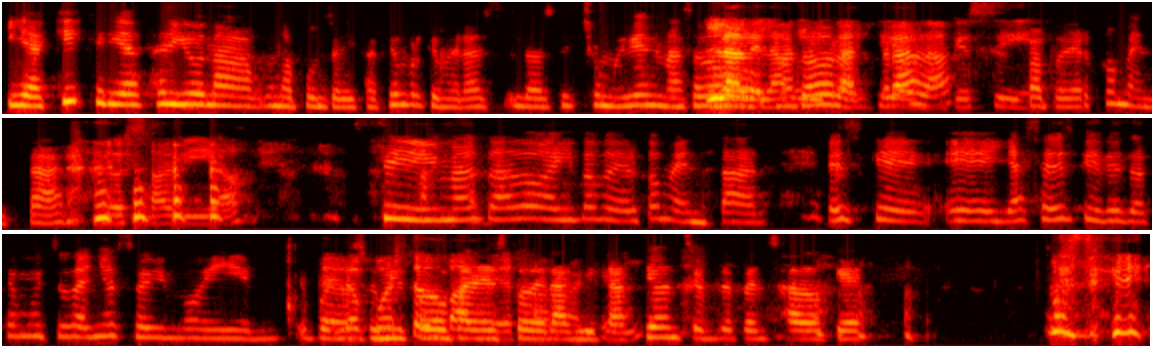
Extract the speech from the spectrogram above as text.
Y aquí quería hacer yo una, puntualización porque me lo has, dicho muy bien, me has dado la, de la, entrada para poder comentar. Lo sabía. sí, me has dado ahí para poder comentar. Es que eh, ya sabes que desde hace muchos años soy muy, bueno, soy muy para esto de la aplicación. Siempre he pensado que... Pues sí.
